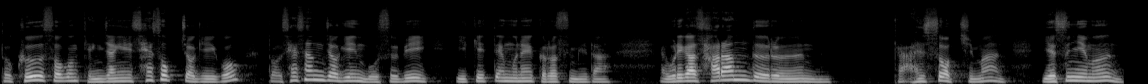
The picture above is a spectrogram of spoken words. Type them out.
또 그 속은 굉장히 세속적이고 또 세상적인 모습이 있기 때문에 그렇습니다. 우리가 사람들은 알 수 없지만 예수님은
